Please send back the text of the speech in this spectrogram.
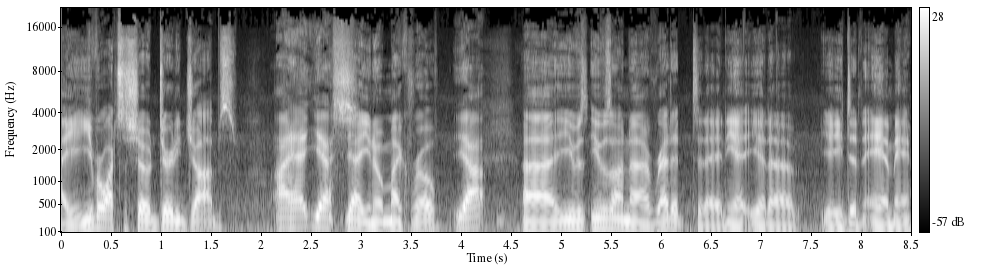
you ever watch the show Dirty Jobs? I had yes. Yeah, you know Mike Rowe. Yeah. Uh, he was he was on uh, Reddit today, and he had, he had a he did an AMA.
